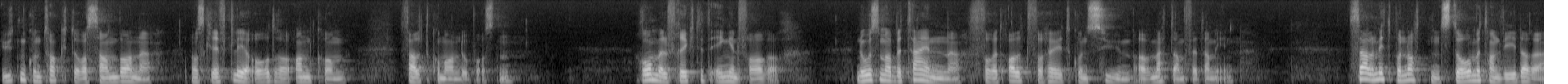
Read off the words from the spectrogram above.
uten kontakt over sambandet når skriftlige ordrer ankom feltkommandoposten. Rommel fryktet ingen farer, noe som er betegnende for et altfor høyt konsum av metamfetamin. Selv midt på natten stormet han videre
